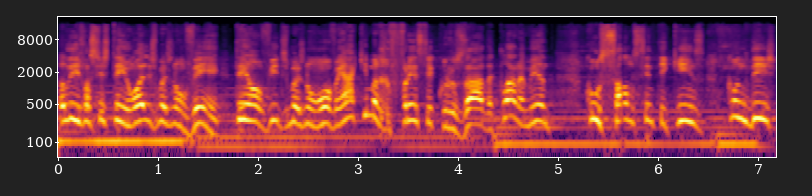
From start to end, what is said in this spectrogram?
Ali vocês têm olhos, mas não veem, têm ouvidos, mas não ouvem. Há aqui uma referência cruzada, claramente, com o Salmo 115, quando diz:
